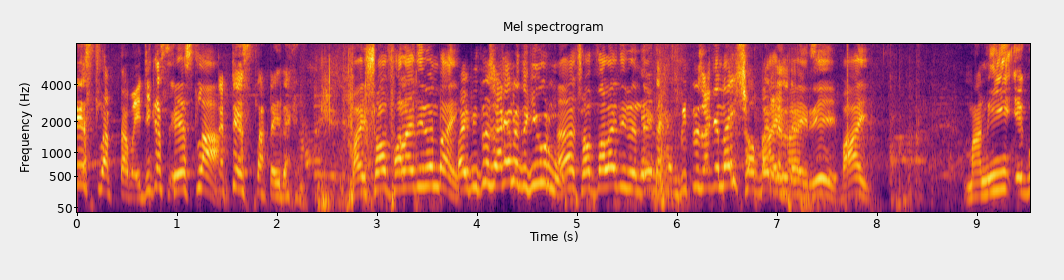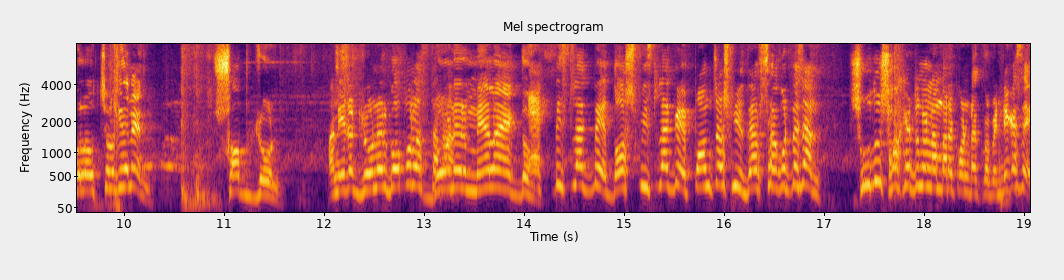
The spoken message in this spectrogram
টেসলারটা ভাই ঠিক আছে? Tesla? টেসলাটাই দেখেন। ভাই সব ফালাই দিবেন ভাই। ভাই ভিতরে জায়গা নেই তো কি করব? হ্যাঁ সব ফালাই দিবেন দেখেন। ভিতরে জায়গা নাই সব ভাই ভাই রে ভাই। মানে এগুলো হচ্ছে কি জানেন? সব ড্রোন মানে এটা ড্রোনের গোপন না। ড্রোনের মেলা একদম। এক পিস লাগবে দশ পিস লাগবে পঞ্চাশ পিস ব্যবসা করতে চান শুধু শখের জন্য নাম্বারে কন্ট্যাক্ট করবেন ঠিক আছে?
